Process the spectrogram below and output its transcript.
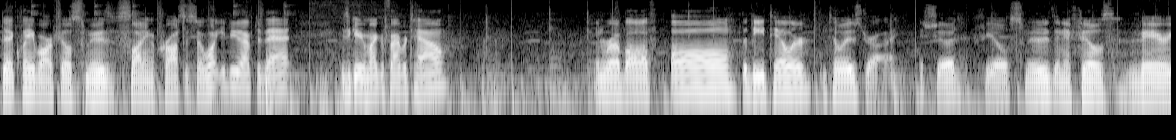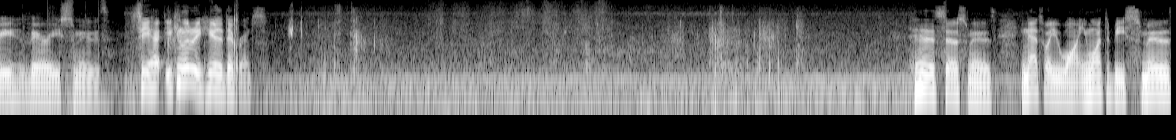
the clay bar feels smooth sliding across it. So what you do after that is you get your microfiber towel and rub off all the detailer until it is dry. It should feel smooth and it feels very, very smooth. See, you can literally hear the difference. It is so smooth. And that's what you want. You want it to be smooth.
